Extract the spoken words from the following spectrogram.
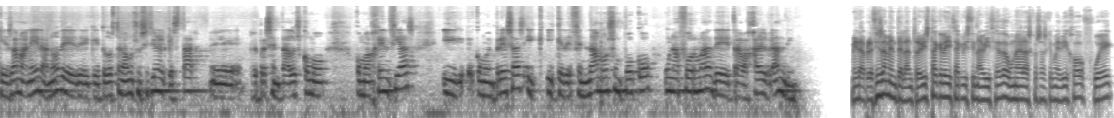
es la manera ¿no? de, que todos tengamos un sitio en el que estar, eh, representados como, como agencias y eh, como empresas y, que defendamos un poco una forma de trabajar el branding. Mira, precisamente la entrevista que le hice a Cristina Vicedo, una de las cosas que me dijo fue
